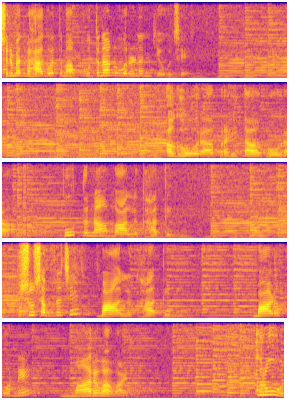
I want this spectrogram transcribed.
શ્રીમદ ભાગવતમાં પૂતનાનું વર્ણન કેવું છે? અઘોરા પ્રહિતા ઘોરા, પૂતના બાલ ઘાતિની. શું શબ્દ છે? બાલ ઘાતિની. બાળકોને મારવા વાળી. ક્રૂર.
